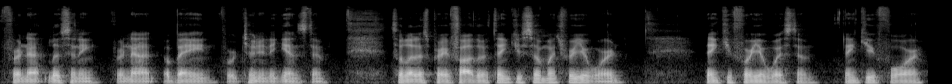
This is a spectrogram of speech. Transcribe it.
for not listening, for not obeying, for turning against Him. So let us pray. Father, thank you so much for your word. Thank you for your wisdom. Thank you for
